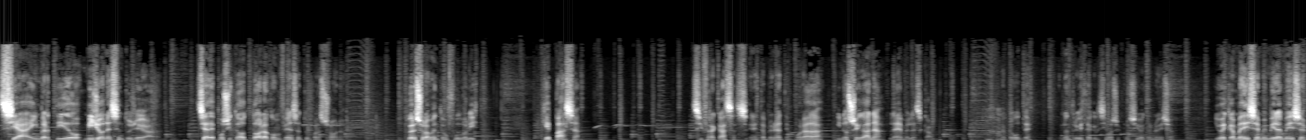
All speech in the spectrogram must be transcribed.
se ha invertido millones en tu llegada. Se ha depositado toda la confianza en tu persona. Tú eres solamente un futbolista. ¿Qué pasa si fracasas en esta primera temporada y no se gana la MLS Cup? Ajá. Le pregunté, una entrevista que le hicimos exclusiva con Univision. Y Beckham me dice, me mira y me dice,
